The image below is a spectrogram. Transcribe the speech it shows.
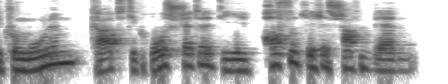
Die Kommunen, gerade die Großstädte, die hoffentlich es schaffen werden,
